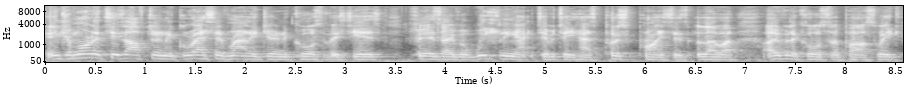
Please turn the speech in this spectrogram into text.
In commodities, after an aggressive rally during the course of this year's fears over weakening activity has pushed prices lower over the course of the past week,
